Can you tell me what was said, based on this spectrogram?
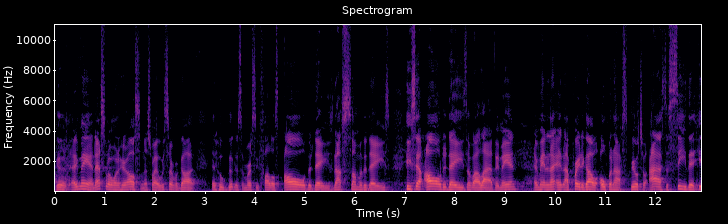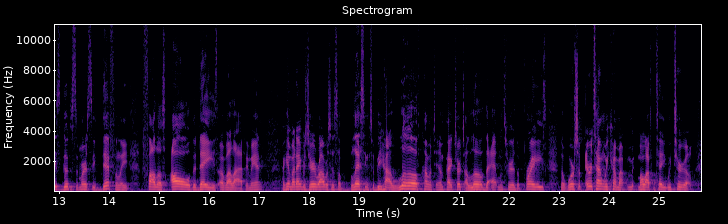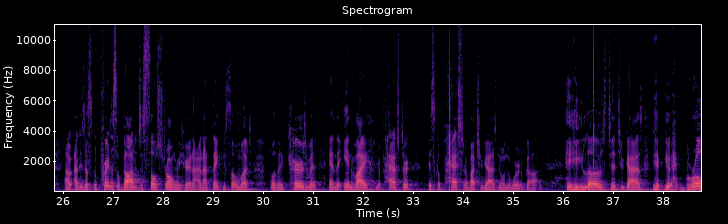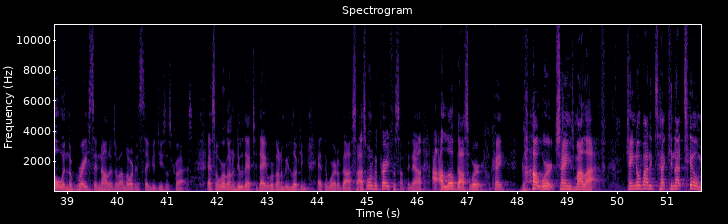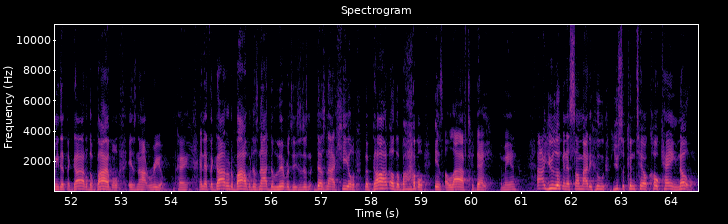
Good. Amen. That's what I want to hear. Awesome. That's right. We serve a God that who goodness and mercy follows all the days, not some of the days. He said all the days of our life. Amen. Amen. And I, and I pray that God will open our spiritual eyes to see that His goodness and mercy definitely follows all the days of our life. Amen. Again, my name is Jerry Roberts. It's a blessing to be here. I love coming to Impact Church. I love the atmosphere, the praise, the worship. Every time we come, my wife can tell you we tear up. I, I, just the presence of God is just so strongly here, and I, and I thank you so much for the encouragement and the invite. Your pastor is compassionate about you guys knowing the Word of God. He, he loves that you guys grow in the grace and knowledge of our Lord and Savior Jesus Christ. And so we're going to do that today. We're going to be looking at the Word of God. So I just want to prepare you for something. Now, I, I love God's Word, okay? God's Word changed my life. Can't nobody t- cannot tell me that the God of the Bible is not real, okay? And that the God of the Bible does not deliver, does, not heal. The God of the Bible is alive today, amen? Are you looking at somebody who used to couldn't tell cocaine? No.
